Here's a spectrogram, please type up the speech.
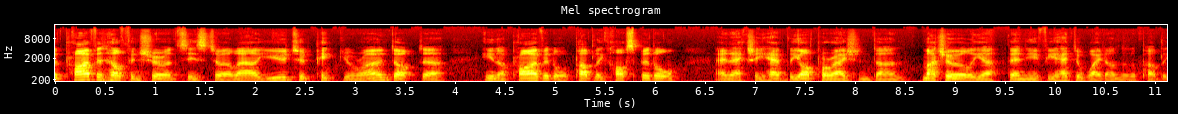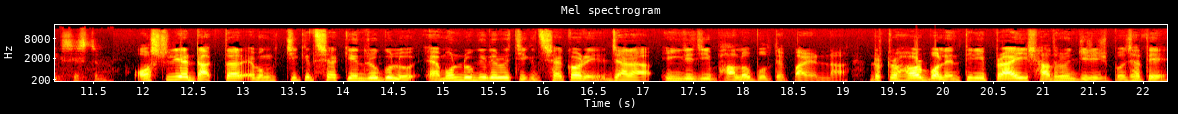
The private health insurance is to allow you to pick your own doctor in a private or public hospital and actually have the operation done much earlier than if you had to wait under the public system. অস্ট্রেলিয়ার ডাক্তার এবং চিকিৎসা কেন্দ্রগুলো এমন রোগীদেরও চিকিৎসা করে যারা ইংরেজি ভালো বলতে পারেন না ডক্টর হর বলেন, তিনি প্রায় সাধারণ জিনিস বোঝাতে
